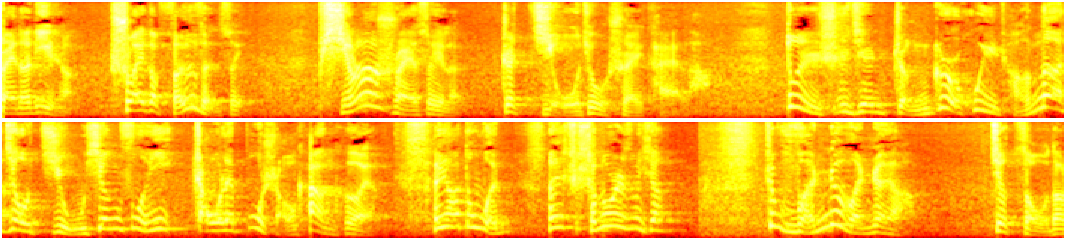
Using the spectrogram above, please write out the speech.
摔到地上，摔个粉粉碎，瓶摔碎了，这酒就摔开了，顿时间整个会场那叫酒香四溢，招来不少看客呀。哎呀，都闻，哎，这什么味儿这么香？这闻着闻着呀，就走到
